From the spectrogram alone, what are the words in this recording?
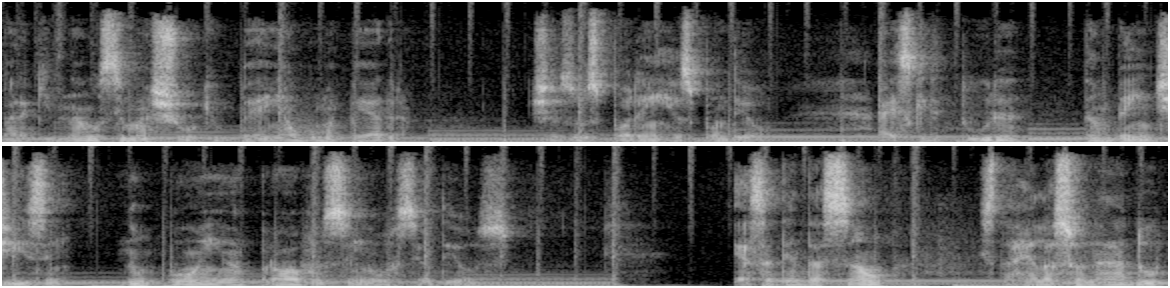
para que não se machuque o pé em alguma pedra. Jesus, porém, respondeu: A Escritura também dizem: Não ponha à prova o Senhor seu Deus. Essa tentação está relacionado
